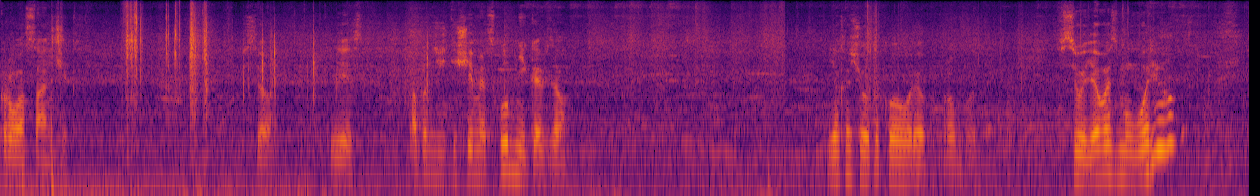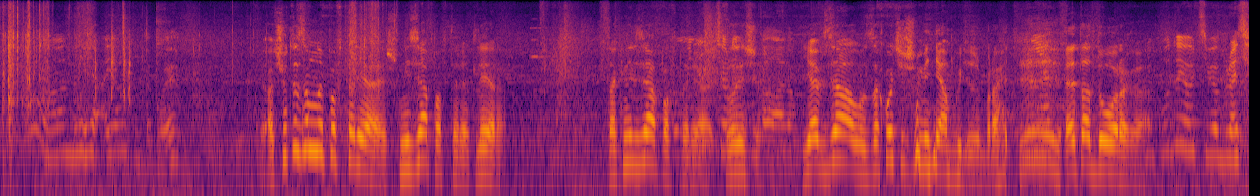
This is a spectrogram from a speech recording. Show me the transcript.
Круассанчик. Все, есть. А подождите, я с клубникой взял. Я хочу вот такое Орео попробовать. Все, я возьму Орео. А, я- а я такое. А что ты за мной повторяешь? Нельзя повторять, Лера. Так нельзя повторять, слышишь? Я взял, захочешь у меня будешь брать. Это дорого. Буду я у тебя брать.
